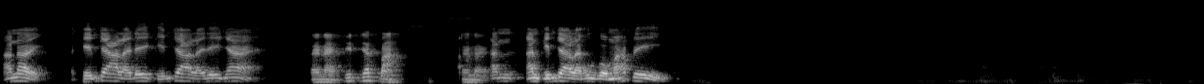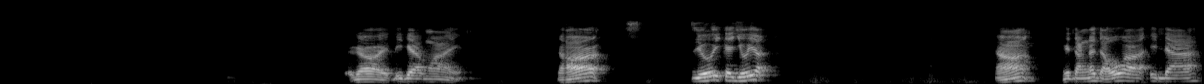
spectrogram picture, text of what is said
Anh ơi kiểm tra lại đi kiểm tra lại đi nha. Đây này ít nhất mà. Đây này. Anh anh kiểm tra lại Google Maps đi. Rồi đi ra ngoài. Đó dưới cái dưới á. Đó người tăng cái chỗ uh, Inda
